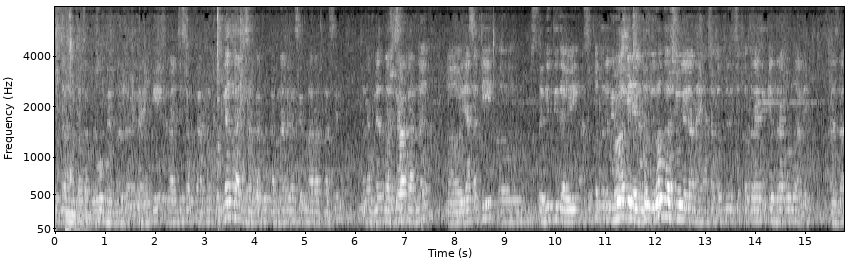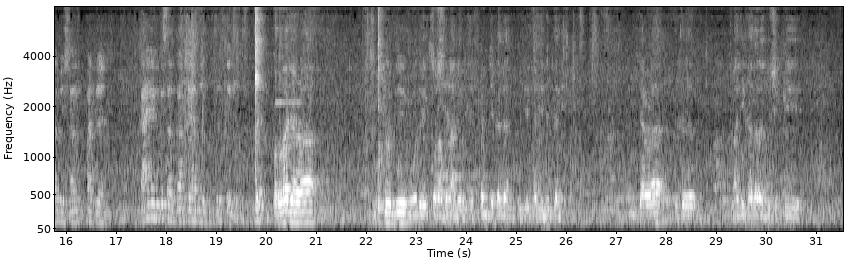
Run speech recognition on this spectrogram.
इथला महत्त्वाचा प्रश्न निर्माण झालेला आहे की राज्य सरकारनं कुठल्याच राज्य सरकारनं कर्नाटक असेल महाराष्ट्र असेल तर कुठल्याच राज्य सरकारनं यासाठी स्थगिती द्यावी असं पत्र विरोध केलेला. विरोध दर्शवलेला नाही. अशा पद्धतीचं पत्र आहे ते केंद्राकडून आले. खासदार विशाल पाटील. काय नेमकं सरकारच्या याबद्दल केलं? परवा ज्यावेळा मुख्यमंत्री महोदय कोल्हापूरला आले होते पंचकल्याण पूजेच्या निमित्ताने. आणि त्यावेळा तिथं माजी खासदार राजू शेट्टी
